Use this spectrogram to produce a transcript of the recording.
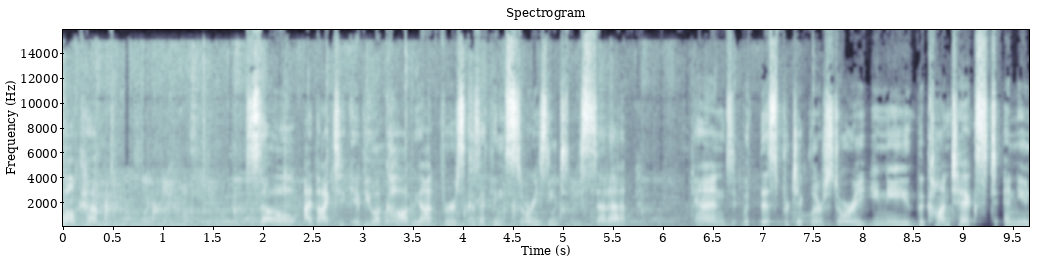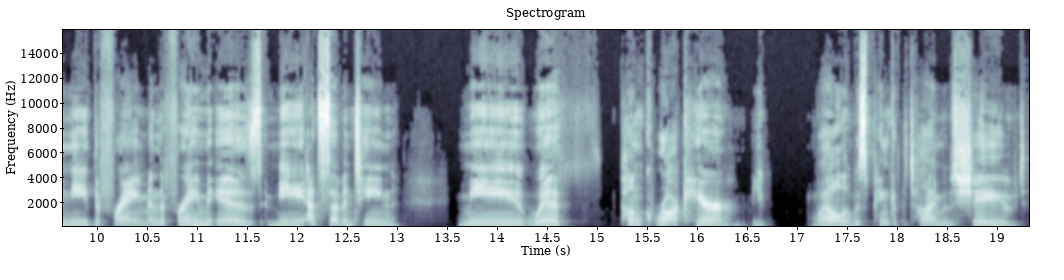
Welcome. So, I'd like to give you a caveat first because I think stories need to be set up. And with this particular story, you need the context and you need the frame. And the frame is me at 17, me with punk rock hair. You, well, it was pink at the time, it was shaved.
